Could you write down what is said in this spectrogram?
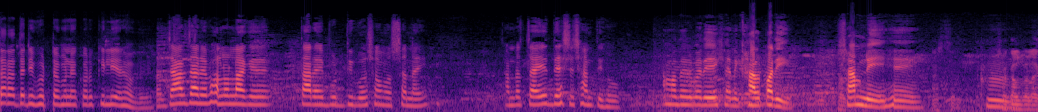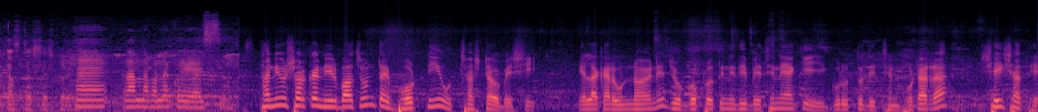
তাড়াতাড়ি ভোটটা মনে করো ক্লিয়ার হবে। যার যারে ভালো লাগে তারাই ভোট দিব সমস্যা নাই। আমরা চাই দেশে শান্তি হোক। আমাদের বাড়ি এখানে খালপাড়ি সামনে হ্যাঁ। সকালবেলা কাজটা শেষ করে? হ্যাঁ রান্না বান্না করে আসছি। স্থানীয় সরকার নির্বাচন তাই ভোট নিয়ে উচ্ছ্বাসটাও বেশি। এলাকার উন্নয়নে যোগ্য প্রতিনিধি বেছে নেওয়াকেই গুরুত্ব দিচ্ছেন ভোটাররা? সেই সাথে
